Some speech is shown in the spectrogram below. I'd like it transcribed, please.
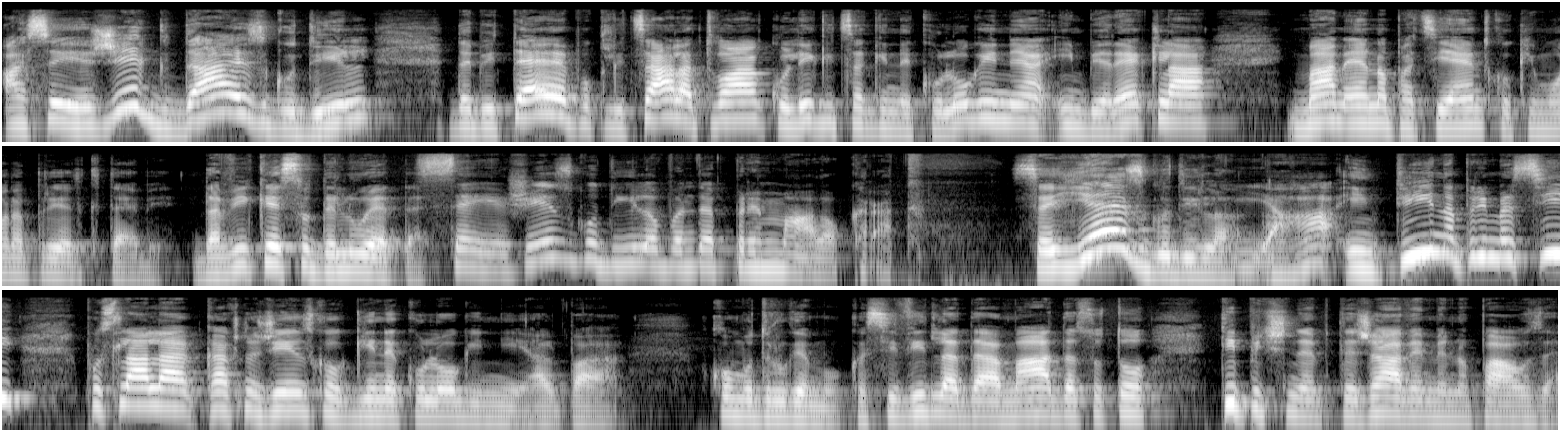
A se je že kdaj zgodil, da bi te poklicala tvoja kolegica ginekologinja in bi rekla, imam eno pacijentko, ki mora priti k tebi, da vi kaj sodelujete? Se je že zgodilo, vendar premalo krat. Se je zgodilo. Ja. Aha, in ti, na primer, si poslala kakšno žensko ginekologinji ali pa komu drugemu, ki si videla, da, ima, da so to tipične težave menopauze.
